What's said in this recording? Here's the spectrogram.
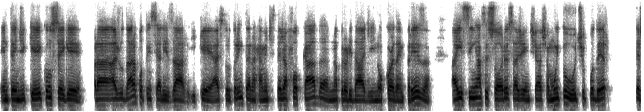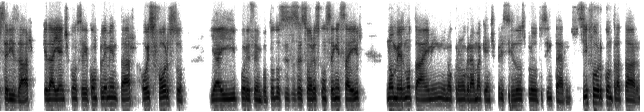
entende que consegue para ajudar a potencializar e que a estrutura interna realmente esteja focada na prioridade e no core da empresa, aí sim acessórios a gente acha muito útil poder terceirizar, que daí a gente consegue complementar o esforço e aí, por exemplo, todos esses acessórios conseguem sair no mesmo timing e no cronograma que a gente precisa dos produtos internos. Se for contratar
